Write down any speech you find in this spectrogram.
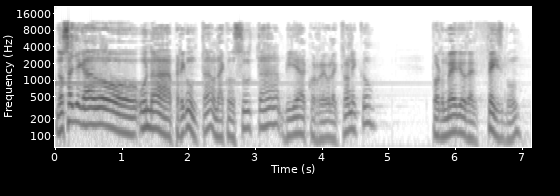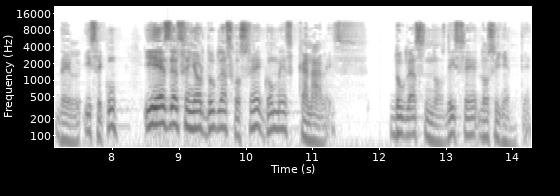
Nos ha llegado una pregunta, una consulta vía correo electrónico por medio del Facebook del ICQ y es del señor Douglas José Gómez Canales. Douglas nos dice lo siguiente.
